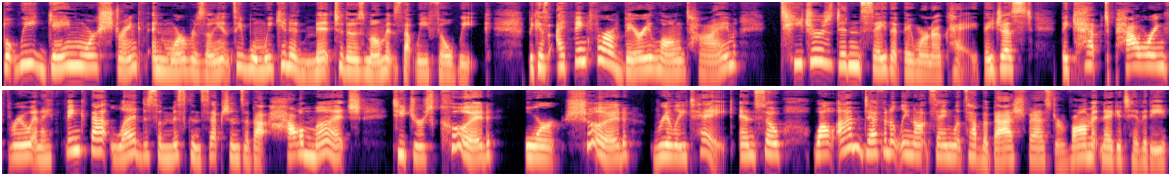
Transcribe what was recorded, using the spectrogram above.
but we gain more strength and more resiliency when we can admit to those moments that we feel weak. Because I think for a very long time, teachers didn't say that they weren't okay. They just, they kept powering through. And I think that led to some misconceptions about how much teachers could or should really take. And so while I'm definitely not saying let's have a bash fest or vomit negativity,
